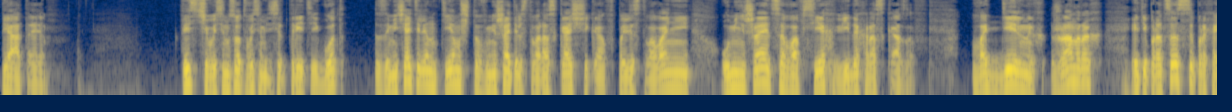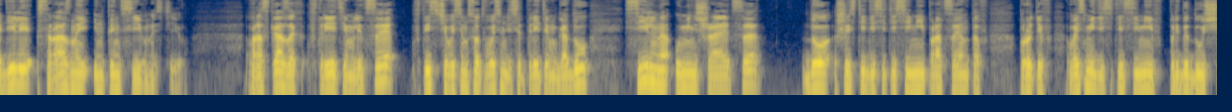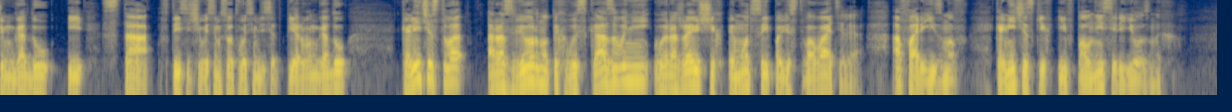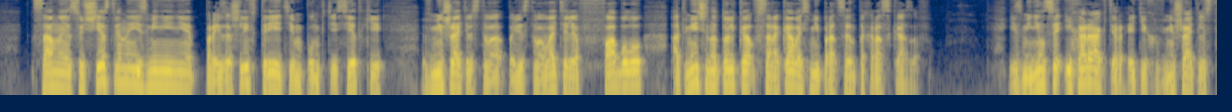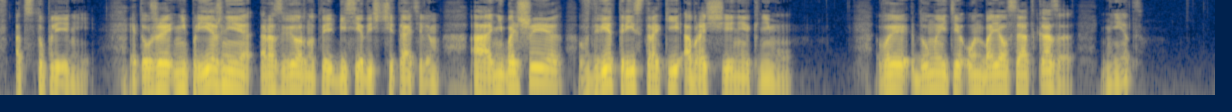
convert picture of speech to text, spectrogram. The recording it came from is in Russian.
Пятое. 1883 год замечателен тем, что вмешательство рассказчика в повествовании уменьшается во всех видах рассказов. В отдельных жанрах эти процессы проходили с разной интенсивностью. В рассказах в третьем лице в 1883 году сильно уменьшается до 67% против 87% в предыдущем году и 100 в 1881 году, количество развернутых высказываний, выражающих эмоции повествователя, афоризмов, комических и вполне серьезных. Самые существенные изменения произошли в третьем пункте сетки – вмешательство повествователя в фабулу отмечено только в 48% рассказов. Изменился и характер этих вмешательств отступлений. Это уже не прежние развернутые беседы с читателем, а небольшие в 2-3 строки обращения к нему. Вы думаете, он боялся отказа? Нет.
